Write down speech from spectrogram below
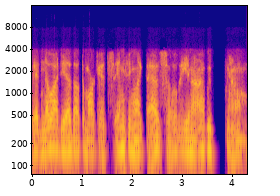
we had no idea about the markets, anything like that. So he and I, we, you know,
